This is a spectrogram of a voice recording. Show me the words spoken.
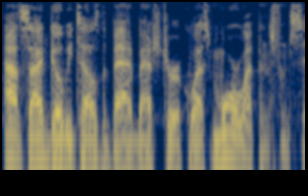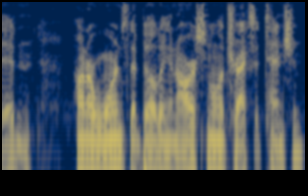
outside Gobi tells the Bad Batch to request more weapons from Cid and Hunter warns that building an arsenal attracts attention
